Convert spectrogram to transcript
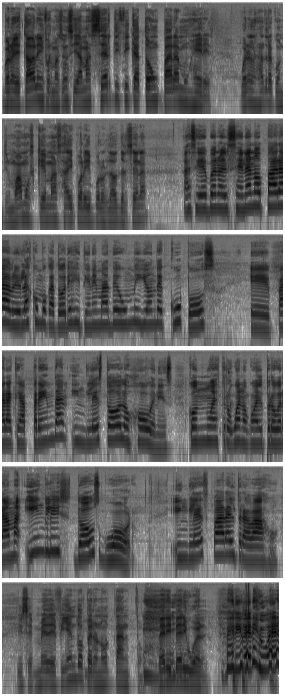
Bueno, ya estaba la información, se llama Certificatón para Mujeres. Bueno, Alejandra, continuamos. ¿Qué más hay por ahí por los lados del SENA? Así es, bueno, el SENA no para de abrir las convocatorias y tiene más de un millón de cupos eh, para que aprendan inglés todos los jóvenes con nuestro, bueno, con el programa English Does Work, inglés para el trabajo. Dice, me defiendo, pero no tanto. Very, very well. Very, very well.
